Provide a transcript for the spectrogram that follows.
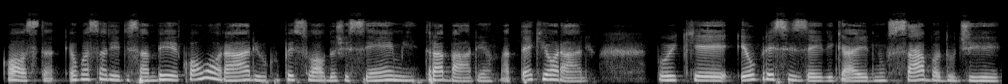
Costa, eu gostaria de saber qual horário que o pessoal da GCM trabalha, até que horário. Porque eu precisei ligar ele no sábado de.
